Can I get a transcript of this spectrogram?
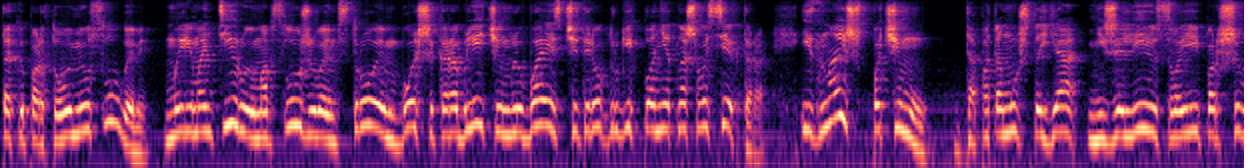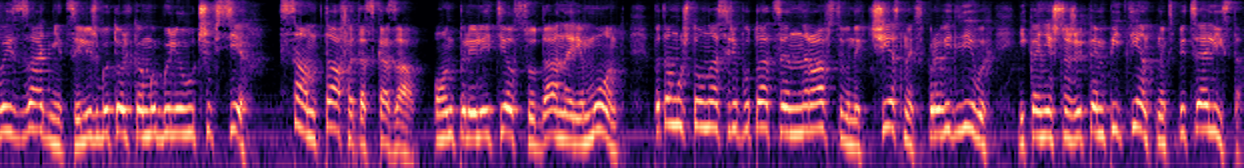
так и портовыми услугами. Мы ремонтируем, обслуживаем, строим больше кораблей, чем любая из четырех других планет нашего сектора. И знаешь почему? Да потому что я не жалею своей паршивой задницы, лишь бы только мы были лучше всех. Сам Таф это сказал. Он прилетел сюда на ремонт, потому что у нас репутация нравственных, честных, справедливых и, конечно же, компетентных специалистов.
